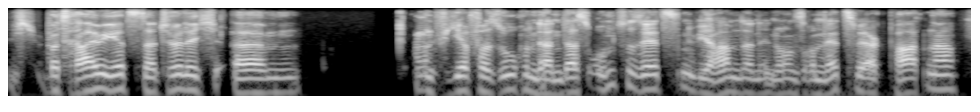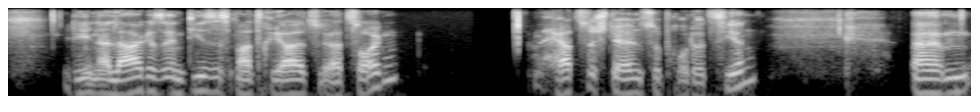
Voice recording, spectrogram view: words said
ich übertreibe jetzt natürlich. Ähm, und wir versuchen dann das umzusetzen. Wir haben dann in unserem Netzwerk Partner, die in der Lage sind, dieses Material zu erzeugen, herzustellen, zu produzieren. Ähm,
